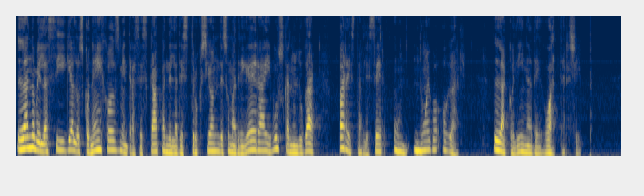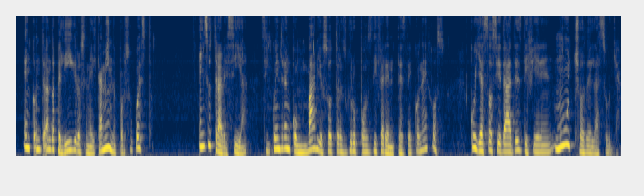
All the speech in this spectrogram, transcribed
La novela sigue a los conejos mientras escapan de la destrucción de su madriguera y buscan un lugar para establecer un nuevo hogar, la colina de Watership, encontrando peligros en el camino, por supuesto. En su travesía se encuentran con varios otros grupos diferentes de conejos, cuyas sociedades difieren mucho de la suya.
